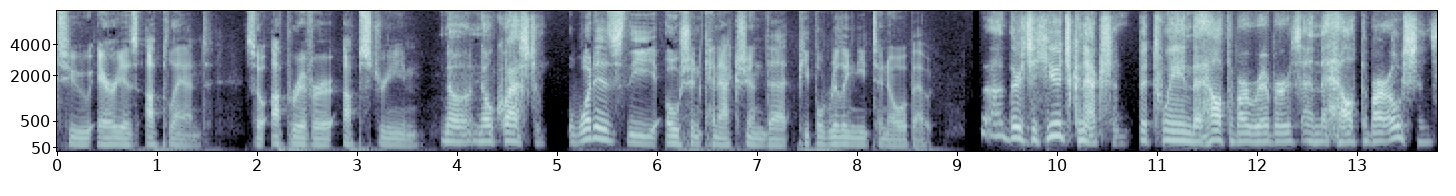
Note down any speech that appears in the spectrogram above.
to areas upland, so upriver, upstream. No, no question. What is the ocean connection that people really need to know about? Uh, there's a huge connection between the health of our rivers and the health of our oceans.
